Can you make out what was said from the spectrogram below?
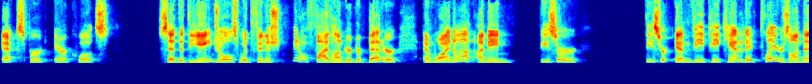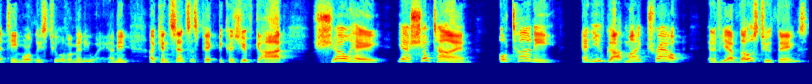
expert, air quotes, said that the Angels would finish, you know, 500 or better. And why not? I mean, these are these are MVP candidate players on that team, or at least two of them anyway. I mean, a consensus pick because you've got Shohei, yeah, Showtime, Ohtani, and you've got Mike Trout. And if you have those two things,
